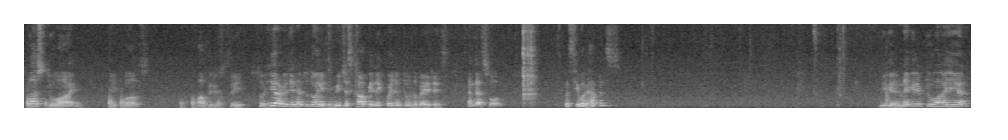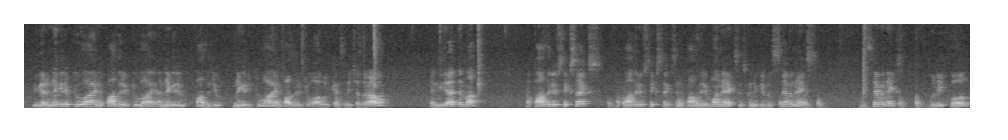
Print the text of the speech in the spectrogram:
plus 2y equals positive 3. So here we didn't have to do anything. We just copy the equation 2 the way it is. And that's all. Let's see what happens. We get a negative 2y here. We get a negative 2y and a positive 2y. A negative, positive, negative 2y and positive 2y will cancel each other out. And we add them up a positive 6x, a positive 6x and a positive 1x is going to give us 7x and 7x will equal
